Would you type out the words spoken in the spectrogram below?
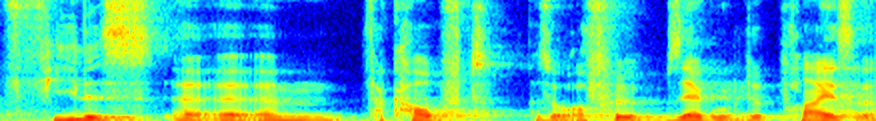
vieles äh, äh, ähm, verkauft. Also auch für sehr gute Preise.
